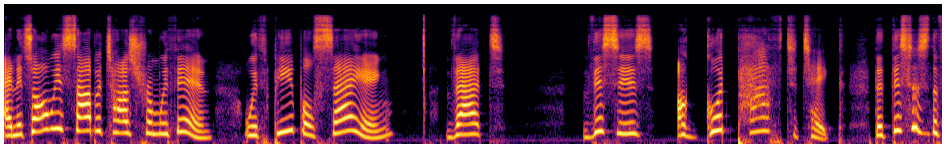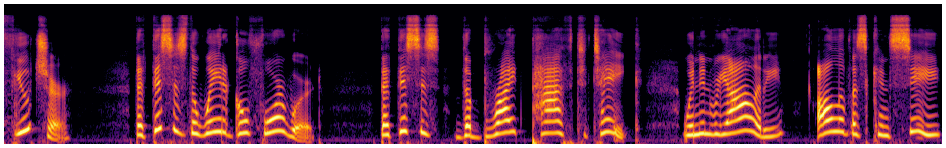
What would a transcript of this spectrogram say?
And it's always sabotaged from within with people saying that this is a good path to take, that this is the future, that this is the way to go forward that this is the bright path to take, when in reality, all of us can see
